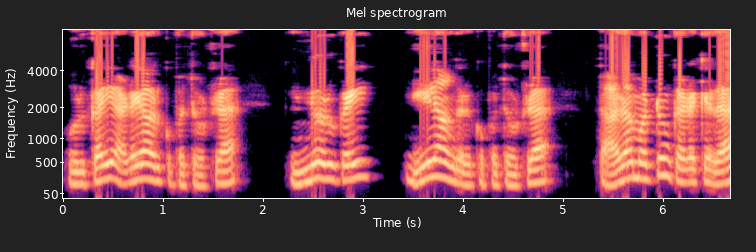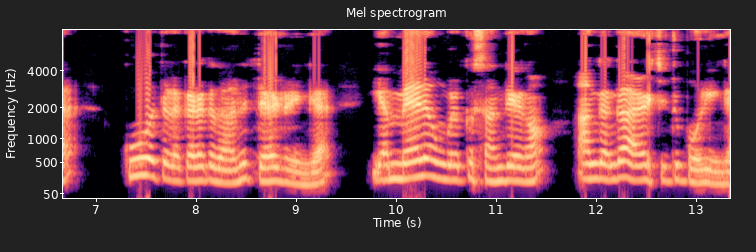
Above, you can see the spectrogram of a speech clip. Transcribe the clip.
ஒரு கை அடையாறு குப்பை தோட்டில் இன்னொரு கை நீலாங்கர குப்பை தோட்டில் தலை மட்டும் கிடைக்கல. கூவத்தில் கிடக்குதான்னு தேடுறீங்க. என் மேலே உங்களுக்கு சந்தேகம் அங்கங்கே அழைச்சிட்டு போறீங்க.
